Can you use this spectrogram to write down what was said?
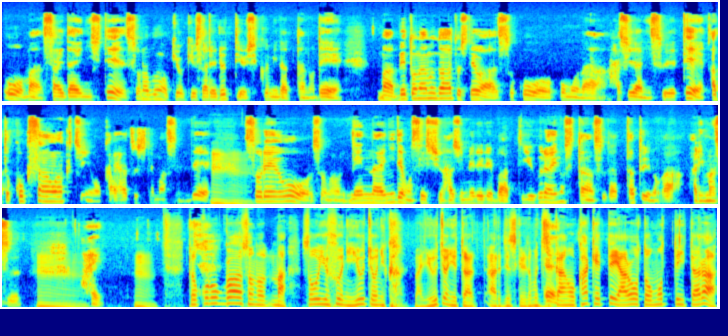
をまあ最大にして、その分を供給されるっていう仕組みだったので、まあ、ベトナム側としてはそこを主な柱に据えて、あと国産ワクチンを開発してますんで、うんうん、それをその年内にでも接種始めれればっていうぐらいのスタンスだったというのがあります。うん、はい。うん、ところが、そのまあ、そういうふうに悠長にか、まあ、悠長に言ったらあれですけれども、時間をかけてやろうと思っていたら、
